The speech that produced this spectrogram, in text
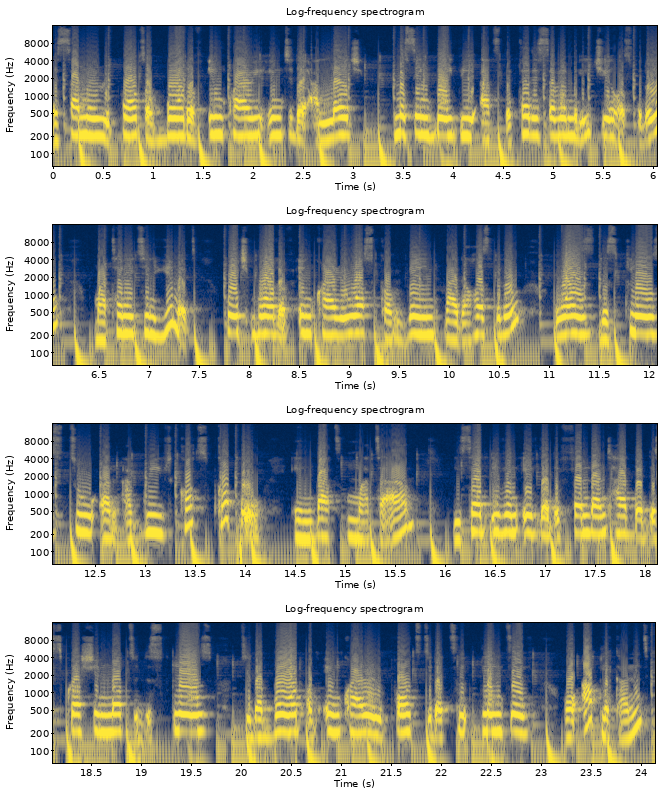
a summary report of Board of Inquiry into the alleged missing baby at the 37 Military Hospital maternity unit, which Board of Inquiry was convened by the hospital, was disclosed to an aggrieved couple in that matter. He said even if the defendant had the discretion not to disclose to the Board of Inquiry reports to the plaintiff or applicant,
